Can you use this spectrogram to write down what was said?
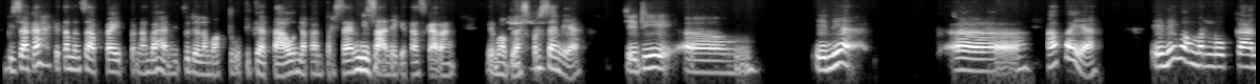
bisakah kita mencapai penambahan itu dalam waktu tiga tahun 8 persen, misalnya kita sekarang 15 persen ya. Jadi um, ini uh, apa ya? Ini memerlukan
